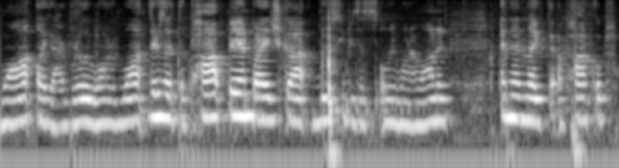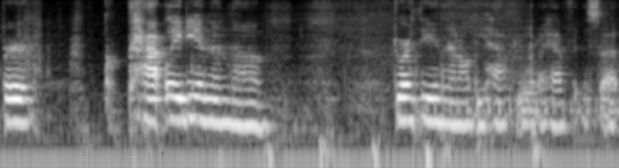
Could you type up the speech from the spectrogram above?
want. Like I really wanted want. There's like the Pop Band, but I just got Lucy because it's the only one I wanted. And then like the Apocalypse Bird, Cat Lady, and then the Dorothy, and then I'll be happy with what I have for the set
